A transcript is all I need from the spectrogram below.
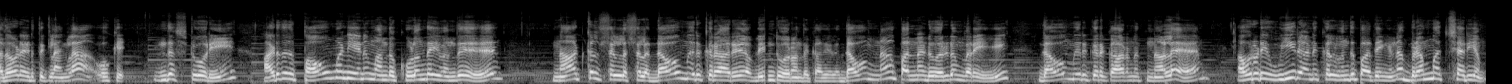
அதோட எடுத்துக்கலாங்களா? ஓகே. இந்த ஸ்டோரி. அடுத்தது பௌமன் எனும் அந்த குழந்தை வந்து நாட்கள் செல்ல செல்ல தவம் இருக்கிறாரு அப்படின்ட்டு வரும் அந்த கதையில. தவம்னா பன்னெண்டு வருடம் வரை தவம் இருக்கிற காரணத்தினால அவருடைய உயிர் அணுக்கள் வந்து பார்த்தீங்கன்னா பிரம்மச்சரியம்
